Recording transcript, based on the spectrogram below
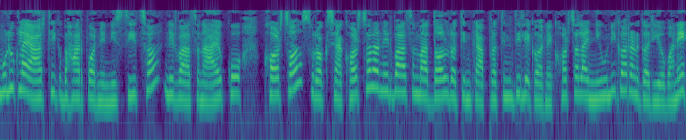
मुलुकलाई आर्थिक भार पर्ने निश्चित छ। निर्वाचन आयोगको खर्च सुरक्षा खर्च र निर्वाचनमा दल र तिनका प्रतिनिधिले गर्ने खर्चलाई न्यूनीकरण गरियो भने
